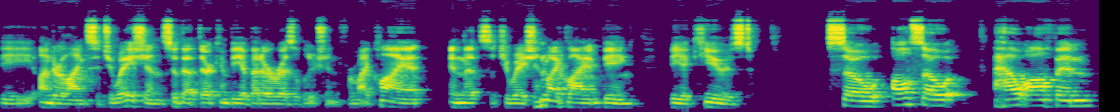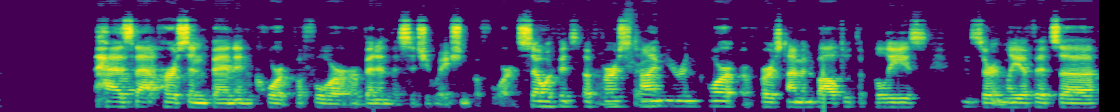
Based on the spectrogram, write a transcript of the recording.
the underlying situation so that there can be a better resolution for my client in that situation my client being the accused. So also how often has that person been in court before or been in this situation before? So if it's the oh, first time you're in court or first time involved with the police and certainly, if it's a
